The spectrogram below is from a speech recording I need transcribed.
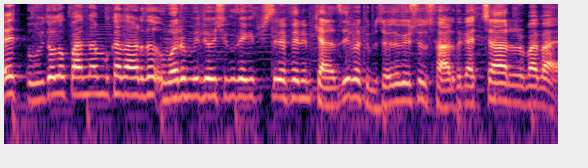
Evet bu videoluk benden bu kadardı. Umarım video hoşunuza gitmiştir efendim. Kendinize iyi bakın. Bir sonraki görüşürüz. Ferdi Kaçar. Bay bay.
